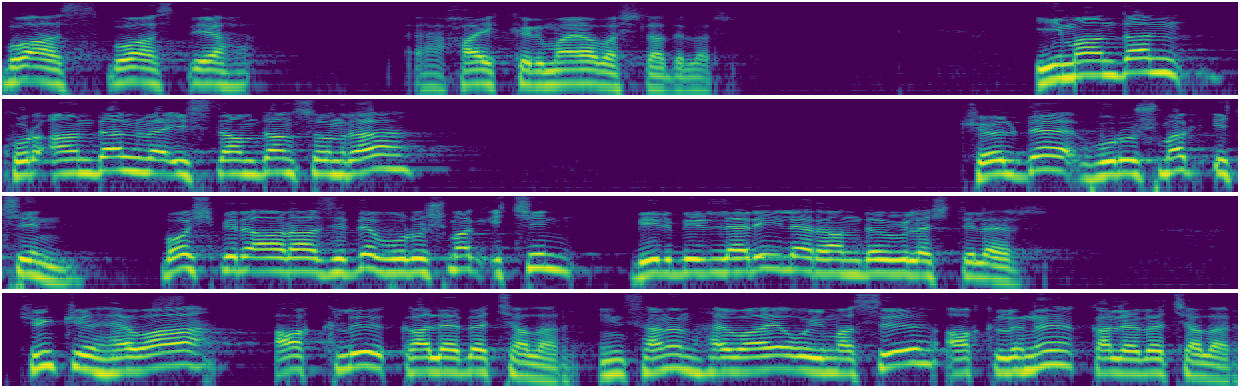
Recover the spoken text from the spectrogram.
Boğaz, Boğaz diye haykırmaya başladılar. İmandan, Kur'an'dan ve İslam'dan sonra çölde vuruşmak için, boş bir arazide vuruşmak için birbirleriyle randevuleştiler. Çünkü heva aklı galebe çalar. İnsanın hevaya uyması aklını galebe çalar.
